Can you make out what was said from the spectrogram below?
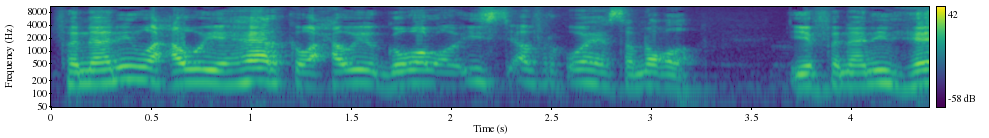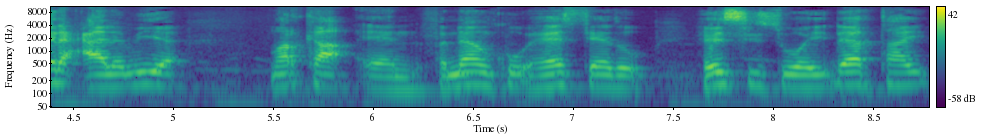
fanaaniin waxa weeye heerka waxa weeye gobol oo east africa u heesa noqda iyo fanaaniin heer caalamiya. Marka fanaanku heesteedu heestiisu way dheer tahay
